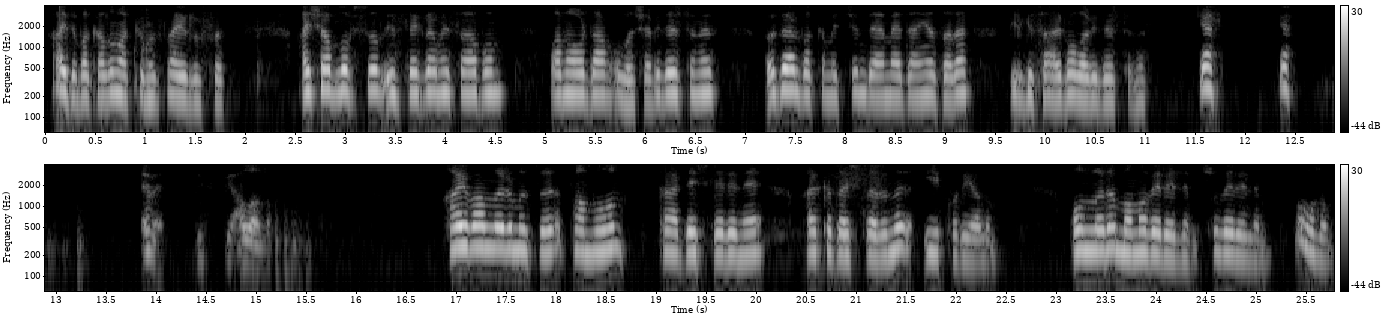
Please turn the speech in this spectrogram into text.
Haydi bakalım hakkınızda hayırlısı. Ayşe abla Official Instagram hesabım. Bana oradan ulaşabilirsiniz. Özel bakım için DM'den yazarak bilgi sahibi olabilirsiniz. Gel. Gel. Evet biz bir alalım. Hayvanlarımızı, pamuğun kardeşlerini, arkadaşlarını iyi koruyalım. Onlara mama verelim, su verelim. Oğlum,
